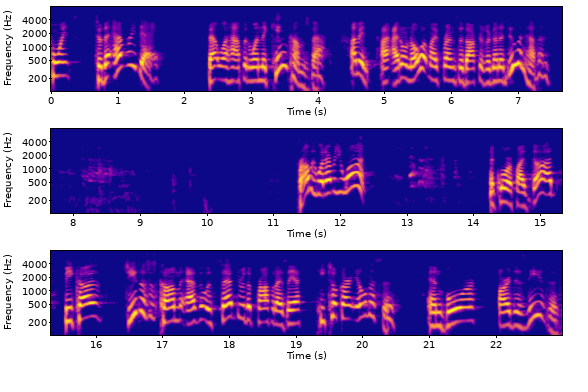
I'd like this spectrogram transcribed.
points to the everyday that will happen when the king comes back. I mean, I, I don't know what my friends, the doctors, are going to do in heaven. Probably whatever you want that glorifies God because Jesus has come, as it was said through the prophet Isaiah, he took our illnesses and bore our diseases.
